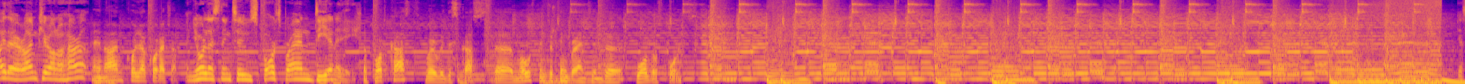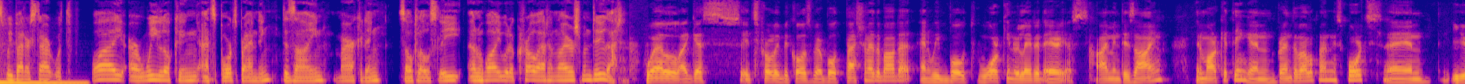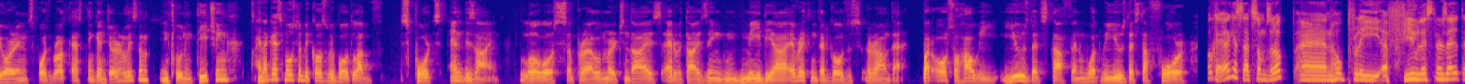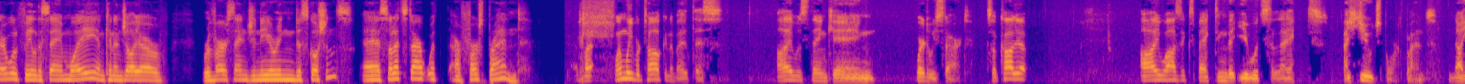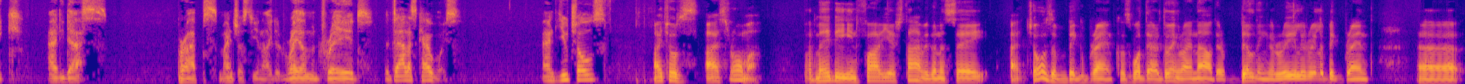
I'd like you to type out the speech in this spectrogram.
Hi there, I'm Kieran O'Hara. And I'm Kolya Koracha. And you're listening to Sports Brand DNA, a podcast where we discuss the most interesting brands in the world of sports. Guess we better start with why are we looking at sports branding, design, marketing so closely, and why would a Croat and an Irishman do that? Well, I guess it's probably because we're both passionate about that and we both work in related areas. I'm in design and marketing and brand development in sports, and you are in sports broadcasting and journalism, including teaching. And I guess mostly because we both love sports and design logos, apparel, merchandise, advertising, media, everything that goes around that. But also how we use that stuff and what we use that stuff for. Okay, I guess that sums it up. And hopefully, a few listeners out there will feel the same way and can enjoy our reverse engineering discussions. Uh, so let's start with our first brand. But when we were talking about this, I was thinking, where do we start? So, Kolja, I was expecting that you would select a huge sports brand, Nike, Adidas, perhaps Manchester United, Real Madrid, the Dallas Cowboys. And you chose? I chose AS Roma. But maybe in five years' time, we're going to say, I chose a big brand because what they're doing right now, they're building a really, really big brand. Uh,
